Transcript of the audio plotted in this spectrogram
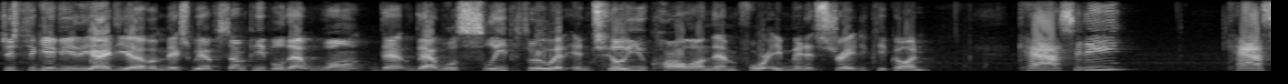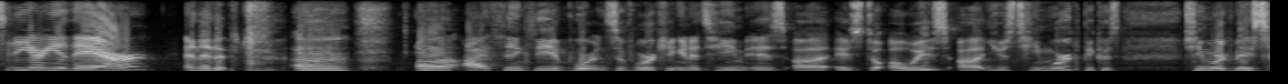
Just to give you the idea of a mix, we have some people that won't that that will sleep through it until you call on them for a minute straight to keep going. Cassidy, Cassidy, are you there? And then, uh, uh, I think the importance of working in a team is uh, is to always uh, use teamwork because teamwork makes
